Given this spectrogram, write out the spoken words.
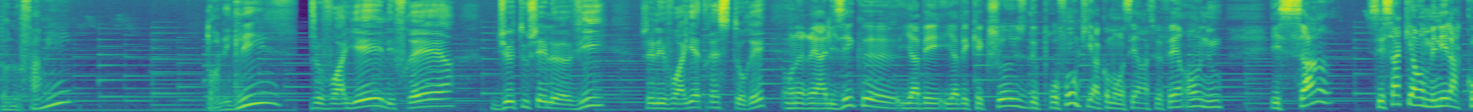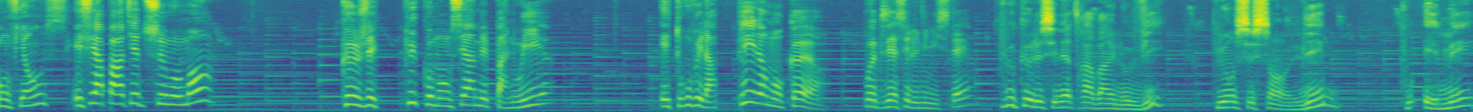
dans nos familles, dans l'Église. Je voyais les frères, Dieu touchait leur vie, je les voyais être restaurés. on a réalisé qu'il y avait, il y avait quelque chose de profond qui a commencé à se faire en nous. Et ça, c'est ça qui a emmené la confiance. Et c'est à partir de ce moment que j'ai pu commencer à m'épanouir et trouver la paix dans mon cœur pour exercer le ministère. Plus que le Seigneur travaille nos vies, plus on se sent libre pour aimer,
